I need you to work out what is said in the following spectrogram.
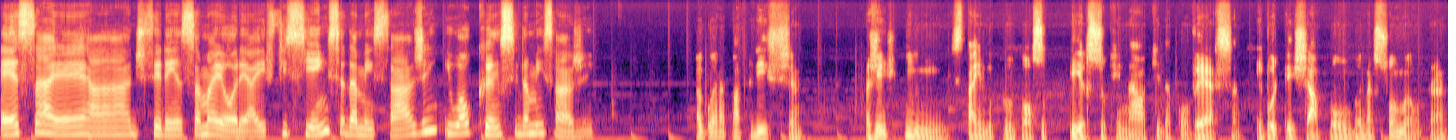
essa é a diferença maior, é a eficiência da mensagem e o alcance da mensagem. Agora, Patrícia, a gente que está indo para o nosso terço final aqui da conversa, eu vou deixar a bomba na sua mão, tá?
